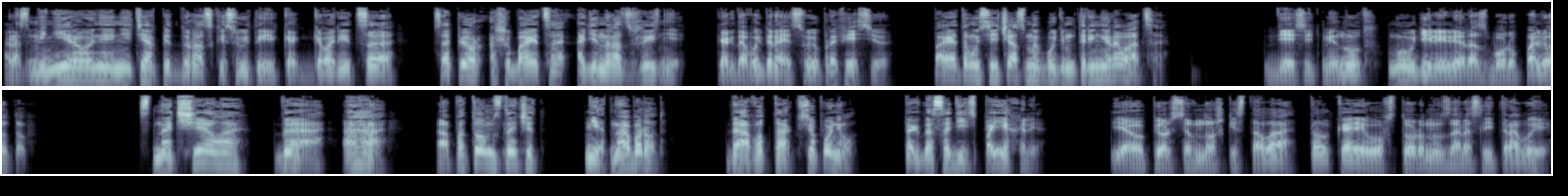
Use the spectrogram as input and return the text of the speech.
разминирование не терпит дурацкой суеты. Как говорится, сапер ошибается один раз в жизни, когда выбирает свою профессию. Поэтому сейчас мы будем тренироваться. Десять минут мы уделили разбору полетов. Сначала, да, ага, а потом, значит, нет, наоборот. Да, вот так, все понял? Тогда садись, поехали. Я уперся в ножки стола, толкая его в сторону зарослей травы.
